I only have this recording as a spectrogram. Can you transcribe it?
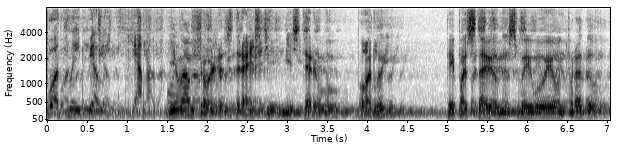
Подлый белый дьявол. И вам тоже здрасте, мистер Ву. Подлый? Ты поставил на своего, и он продул.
